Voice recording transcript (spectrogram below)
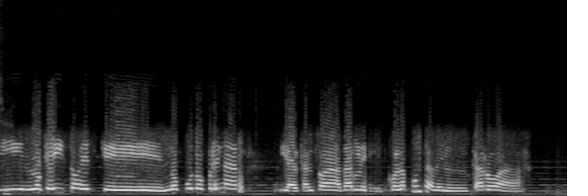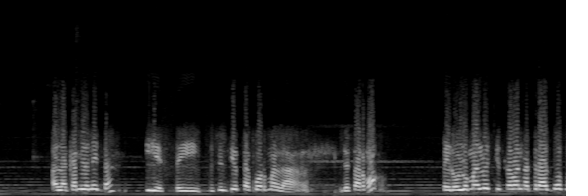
Y lo que hizo es que no pudo frenar y alcanzó a darle con la punta del carro a, a la camioneta y este pues en cierta forma la desarmó. Pero lo malo es que estaban atrás dos,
